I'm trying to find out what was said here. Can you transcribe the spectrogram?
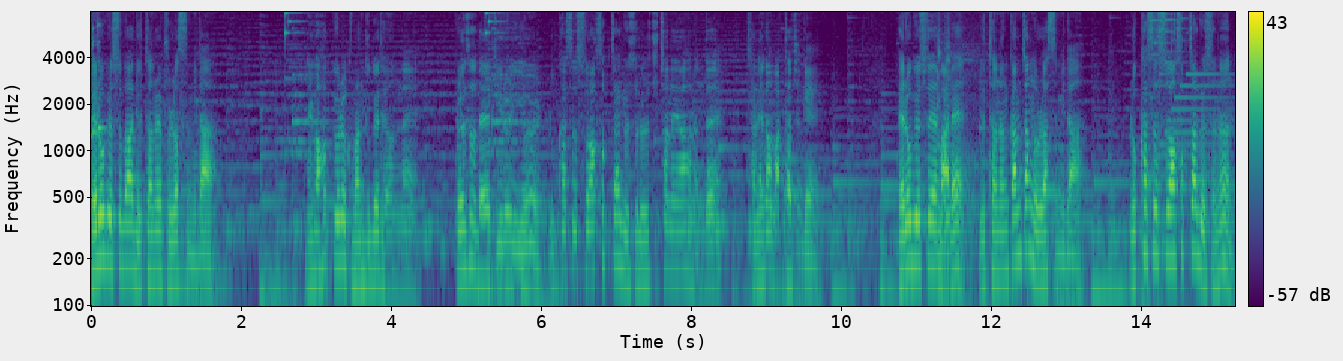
베로 교수가 뉴턴을 불렀습니다. 내가 학교를 그만두게 되었네. 그래서 내 뒤를 이을 루카스 수학 석자 교수를 추천해야 하는데 자네가 맡아주게. 베로 교수의 말에 뉴턴은 깜짝 놀랐습니다. 루카스 수학 석자 교수는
